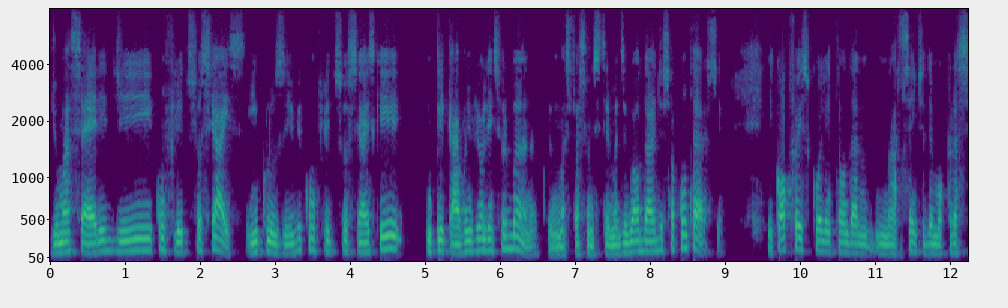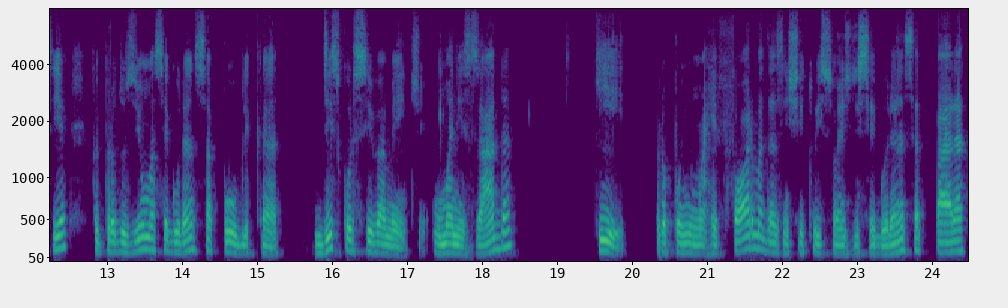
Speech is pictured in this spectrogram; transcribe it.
de uma série de conflitos sociais, inclusive conflitos sociais que implicavam em violência urbana. Numa situação de extrema desigualdade, isso acontece. E qual foi a escolha, então, da nascente democracia? Foi produzir uma segurança pública discursivamente humanizada, que propunha uma reforma das instituições de segurança para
